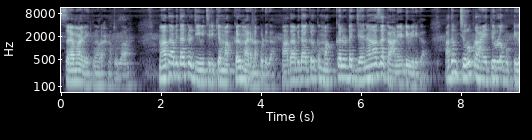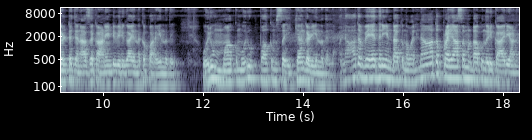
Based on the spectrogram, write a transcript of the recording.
അസ്സലാമു അലൈക്കും വറഹമത്തുള്ള മാതാപിതാക്കൾ ജീവിച്ചിരിക്കെ മക്കൾ മരണപ്പെടുക. മാതാപിതാക്കൾക്ക് മക്കളുടെ ജനാസ കാണേണ്ടി വരിക. അതും ചെറുപ്രായത്തിലുള്ള കുട്ടികളുടെ ജനാസ കാണേണ്ടി വരിക എന്നൊക്കെ പറയുന്നത് ഒരു ഉമ്മാക്കും ഒരു ഉപ്പാക്കും സഹിക്കാൻ കഴിയുന്നതല്ല. വല്ലാതെ വേദന ഉണ്ടാക്കുന്ന വല്ലാതെ പ്രയാസം ഉണ്ടാക്കുന്ന ഒരു കാര്യമാണ്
